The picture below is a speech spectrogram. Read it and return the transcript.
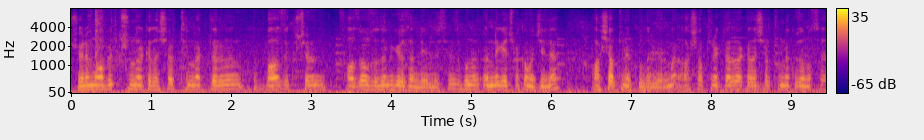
şöyle muhabbet kuşunun arkadaşlar tırnaklarının bazı kuşların fazla uzadığını gözlemleyebilirsiniz. Bunun önüne geçmek amacıyla ahşap tünek kullanıyorum ben. Ahşap tüneklerde arkadaşlar tırnak uzaması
